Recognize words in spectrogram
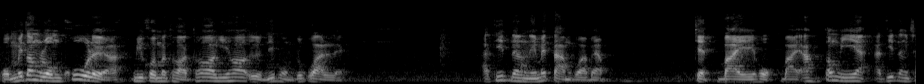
ผมไม่ต้องลงคู่เลยเหรอ มีคนมาถอดท่อยี่ห้ออื่นที่ผมทุกวันเลย อาทิตย์หนึ่งนี่ไม่ต่ำกว่าแบบ เจ็ดใบหกใบอ้าวต้องมีอะอาทิตย์หนึ่งเฉ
